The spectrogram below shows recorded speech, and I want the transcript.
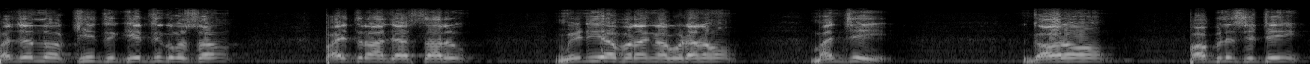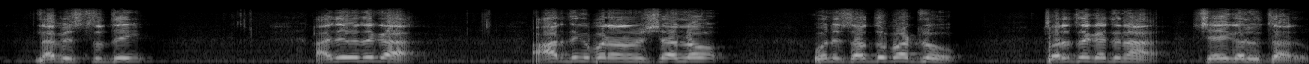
ప్రజల్లో కీర్తి కీర్తి కోసం ప్రయత్నాలు చేస్తారు. మీడియా పరంగా కూడాను మంచి గౌరవం పబ్లిసిటీ లభిస్తుంది. అదేవిధంగా ఆర్థికపరమైన విషయాల్లో కొన్ని సర్దుబాట్లు త్వరితగతిన చేయగలుగుతారు.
